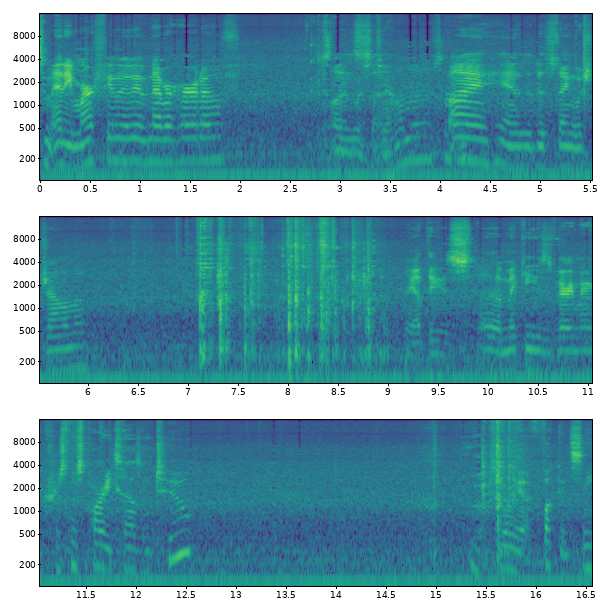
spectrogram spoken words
some Eddie Murphy movie I've never heard of. Distinguished uh, gentleman or something? By, yeah, distinguished gentleman. I got these uh, Mickey's Very Merry Christmas Party 2002. So they got fucking sneeze.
